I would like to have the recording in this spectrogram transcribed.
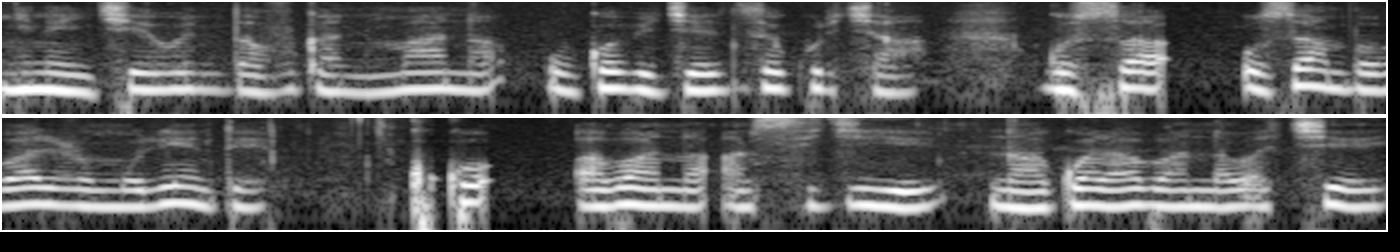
Nyine ngewe ndavugana imana ubwo bigenze gutya? Gusa uzambabarira umurinde kuko abana asigiye ntabwo ari abana bakeya.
